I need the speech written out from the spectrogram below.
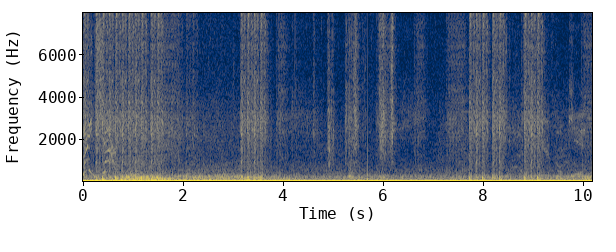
Great shot. Careful, kids.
